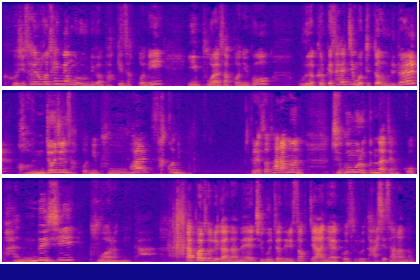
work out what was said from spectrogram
그것이 새로운 생명으로 우리가 바뀐 사건이 이 부활 사건이고 우리가 그렇게 살지 못했던 우리를 건져준 사건이 부활 사건입니다. 그래서 사람은 죽음으로 끝나지 않고 반드시 부활합니다. 나팔 소리가 나네 죽은 자들이 썩지 아니할 것으로 다시 살아나고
